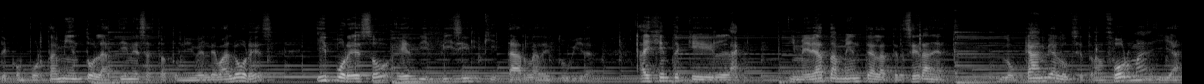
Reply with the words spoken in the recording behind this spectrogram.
de comportamiento la tienes hasta tu nivel de valores y por eso es difícil quitarla de tu vida. Hay gente que la, inmediatamente a la tercera lo cambia, lo, se transforma y ya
